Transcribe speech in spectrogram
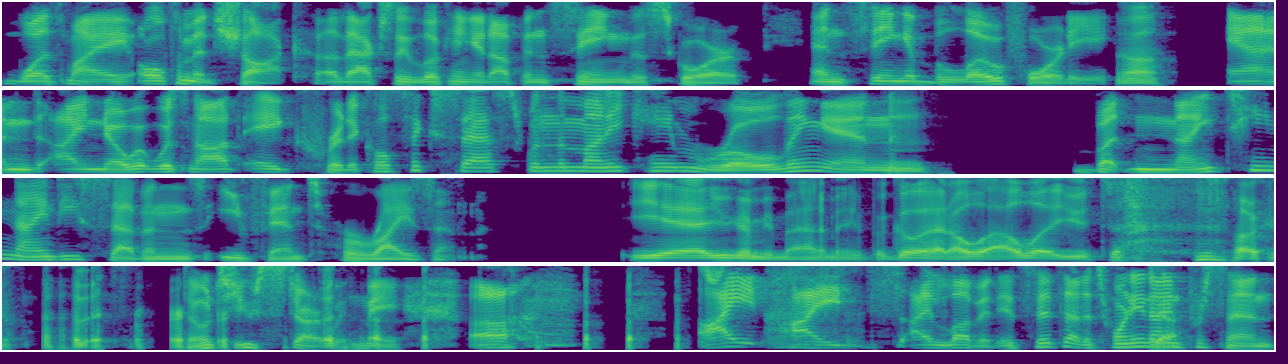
was my ultimate shock of actually looking it up and seeing the score and seeing it below 40. Uh, And I know it was not a critical success when the money came rolling in, Mm. but 1997's Event Horizon. Yeah, you're gonna be mad at me, but go ahead. I'll I'll let you t- talk about it. First. Don't you start with me. Uh, I I I love it. It sits at a 29%.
